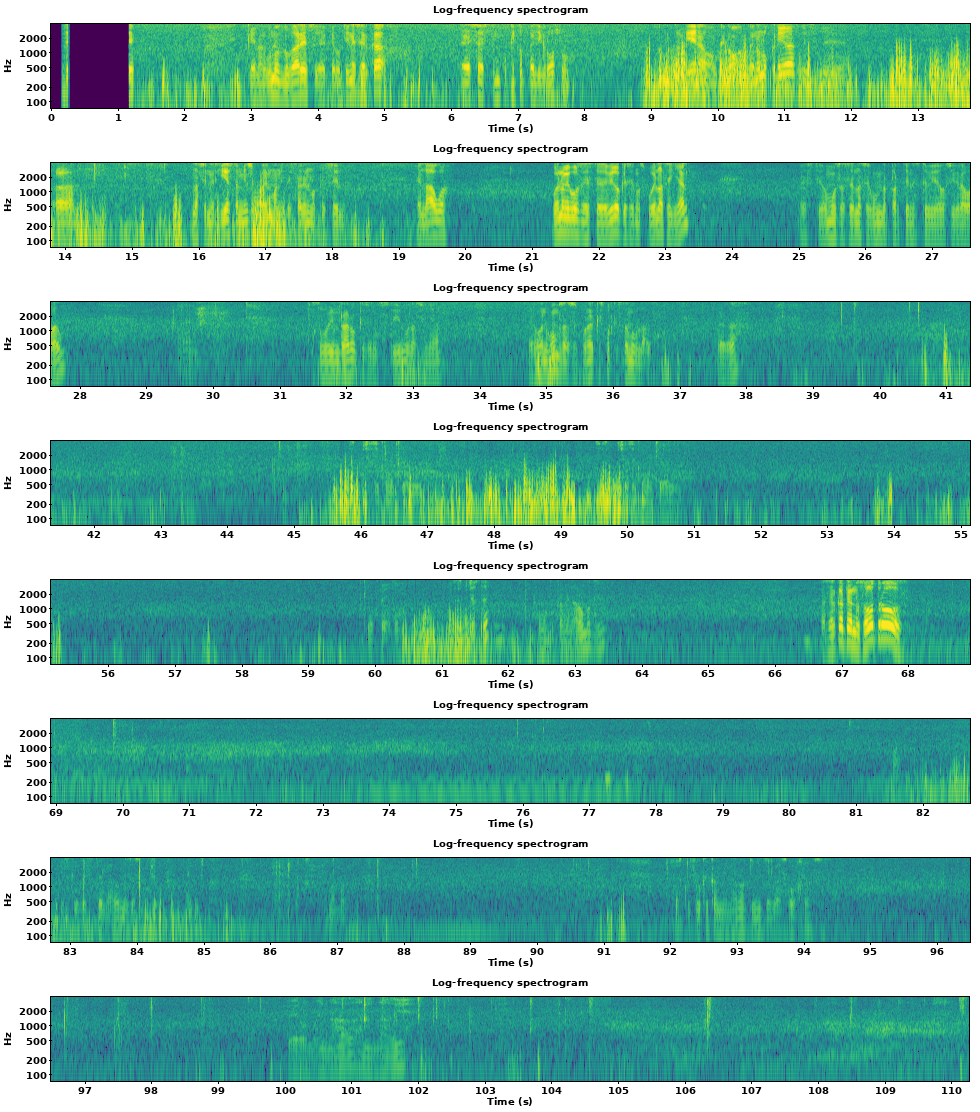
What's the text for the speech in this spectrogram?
Que en algunos lugares eh, que lo tiene cerca es este, un poquito peligroso. Porque también, aunque no, aunque no lo creas, este, las energías también se pueden manifestar en lo que es el, el agua. Bueno amigos, este, debido a que se nos fue la señal, este, vamos a hacer la segunda parte en este video así grabado. Eh, estuvo bien raro que se nos esté yendo la señal. Pero bueno, vamos a suponer que es porque está nublado, ¿verdad? Acércate a nosotros. es que de este lado no se escuchó. Se escuchó que caminaron aquí entre las hojas.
